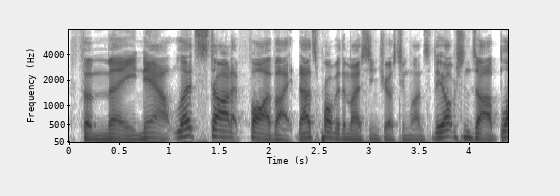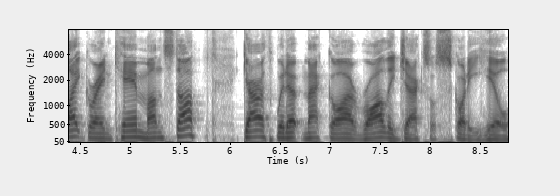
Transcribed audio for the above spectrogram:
for me. Now, let's start at five eight. That's probably the most interesting one. So the options are Blake Green, Cam Munster, Gareth Widdop, Matt Geyer, Ryley Jacks, or Scotty Hill.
